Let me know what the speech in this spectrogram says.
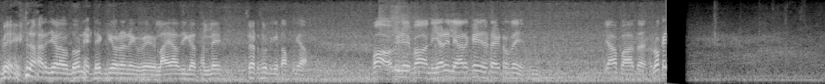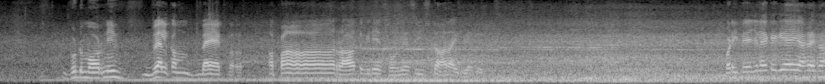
ਵੇਗਨਾਰ ਜਿਹੜਾ ਦੋਨੇ ਡਿੱਗ ਗਏ ਉਹਨਾਂ ਨੇ ਲਾਇਆ ਸੀਗਾ ਥੱਲੇ, ਸੱਟ ਸੁੱਟ ਕੇ ਟੱਪ ਗਿਆ। ਵਾਹ ਵੀਰੇ, ਵਾਹ, ਨਜ਼ਾਰੇ ਲਿਆ ਰੱਖੇ ਟਰੈਕਟਰ ਦੇ ਕੀ ਬਾਤ ਹੈ। ਰੁਕ ਗੁੱਡ ਮਾਰਨਿੰਗ ਵੈਲਕਮ ਬੈਕ ਆਪਾਂ ਰਾਤ ਵੀਰੇ ਸੌ ਗਏ ਸੀ, ਸਟਾਰ ਆਈ ਗਿਆ ਤੇ ਬੜੀ ਤੇਜ਼ ਲੈ ਕੇ ਗਿਆ ਯਾਰ ਇਹਦਾ।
